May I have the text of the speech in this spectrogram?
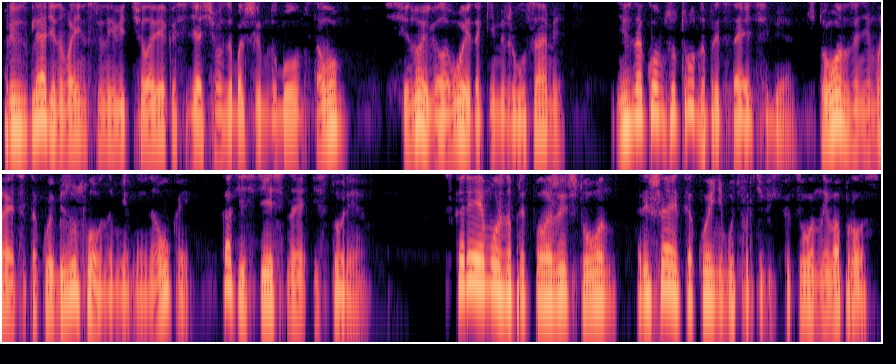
При взгляде на воинственный вид человека, сидящего за большим дубовым столом, с седой головой и такими же усами, незнакомцу трудно представить себе, что он занимается такой безусловно мирной наукой, как естественная история. Скорее можно предположить, что он решает какой-нибудь фортификационный вопрос,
